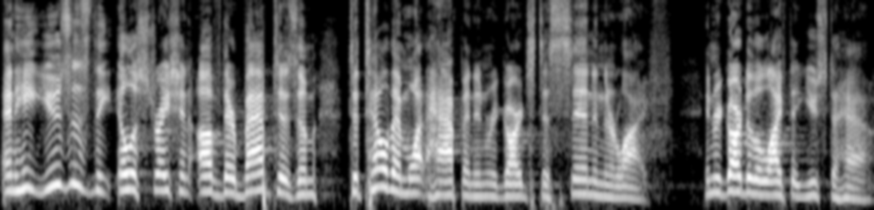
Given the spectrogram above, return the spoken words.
and he uses the illustration of their baptism to tell them what happened in regards to sin in their life, in regard to the life they used to have.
